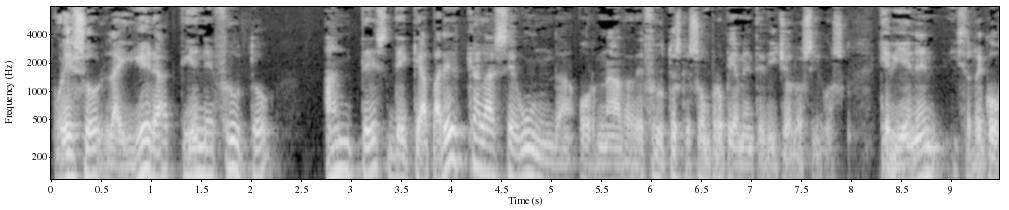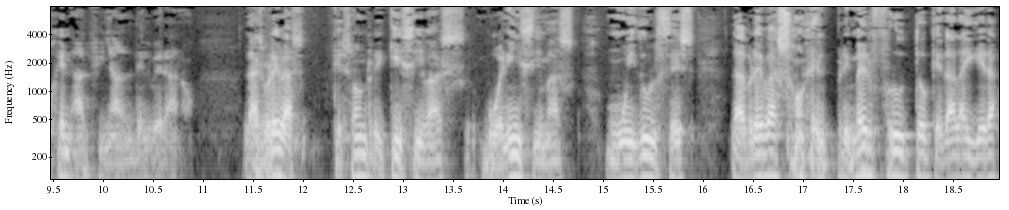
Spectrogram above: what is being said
Por eso la higuera tiene fruto antes de que aparezca la segunda hornada de frutos, que son propiamente dichos los higos, que vienen y se recogen al final del verano. Las brevas, que son riquísimas, buenísimas, muy dulces, las brevas son el primer fruto que da la higuera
